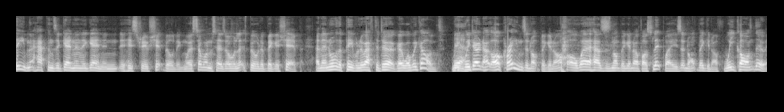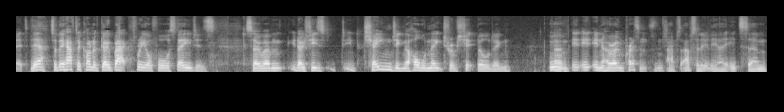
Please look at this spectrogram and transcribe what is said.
theme that happens again and again in the history of shipbuilding where someone says, oh, well, let's build a bigger ship. And then all the people who have to do it go, well, we can't. We, Yeah. we don't have, our cranes are not big enough, our warehouses are not big enough, our slipways are not big enough. We can't do it. Yeah. So they have to kind of go back three or four stages. So, um, you know, she's changing the whole nature of shipbuilding um, in, in her own presence, isn't she? Absolutely, uh, it's um,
